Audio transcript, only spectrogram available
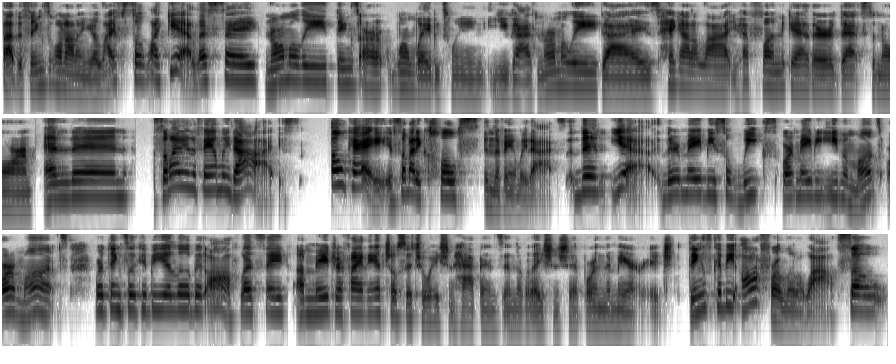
by the things going on in your life. So, like, yeah, let's say normally things are one way between you guys. Normally, you guys hang out a lot, you have fun together, that's the norm. And then somebody in the family dies okay, if somebody close in the family dies, then yeah, there may be some weeks or maybe even months or months where things could be a little bit off. Let's say a major financial situation happens in the relationship or in the marriage. Things could be off for a little while. So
